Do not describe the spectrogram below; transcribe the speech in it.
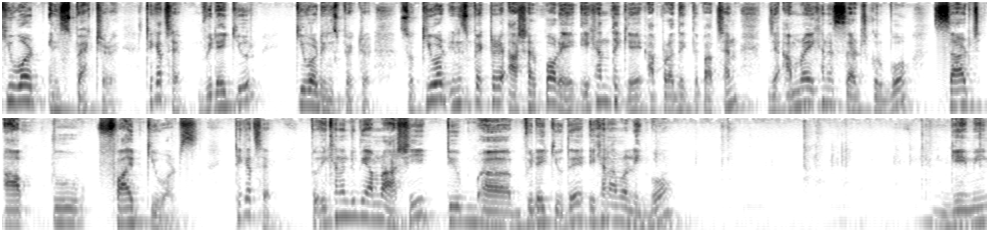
কিওয়ার্ড ইন্সপেক্টরে ঠিক আছে? ভিডিও কিউর কিওয়ার্ড ইন্সপেক্টর সো কিওয়ার্ড ইন্সপেক্টরে আসার পরে এখান থেকে আপনারা দেখতে পাচ্ছেন যে আমরা এখানে সার্চ করব search up to five keywords ঠিক আছে? তো এখানে যদি আমরা আসি টিউব ভিডিও কিউতে, এখানে আমরা লিখব গেমিং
